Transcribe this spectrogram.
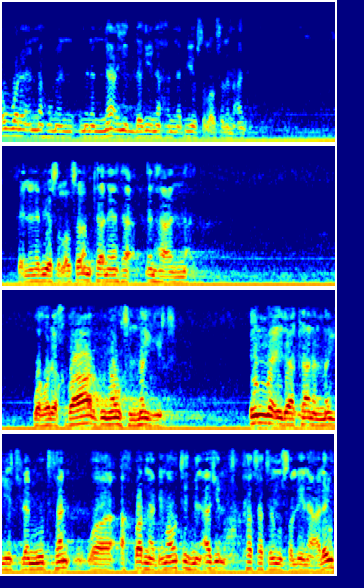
أولا أنه من, من النعي الذي نهى النبي صلى الله عليه وسلم عنه. فإن النبي صلى الله عليه وسلم كان ينهى عن النعي. وهو الإخبار بموت الميت. إلا إذا كان الميت لم يدفن وأخبرنا بموته من أجل كثرة المصلين عليه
